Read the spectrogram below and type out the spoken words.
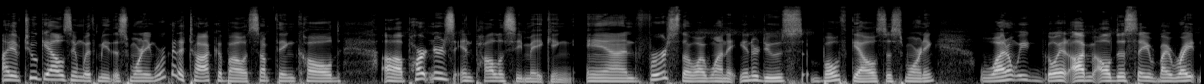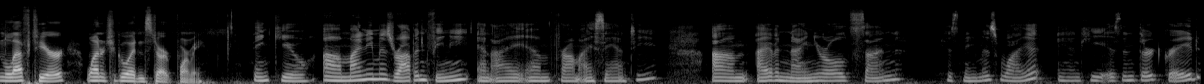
I have two gals in with me this morning. We're going to talk about something called uh, Partners in Policymaking. And first, though, I want to introduce both gals this morning. Why don't we go ahead? i will just say my right and left here. Why don't you go ahead and start for me? Thank you. Um, my name is Robin Fiene, and I am from Isanti. Um, I have a nine year old son. His name is Wyatt, and he is in third grade.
